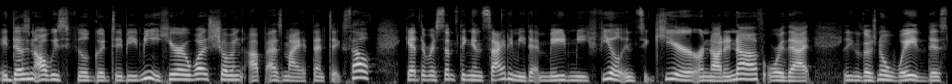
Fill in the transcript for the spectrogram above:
it doesn't always feel good to be me. Here I was showing up as my authentic self, yet there was something inside of me that made me feel insecure or not enough, or that, you know, there's no way this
